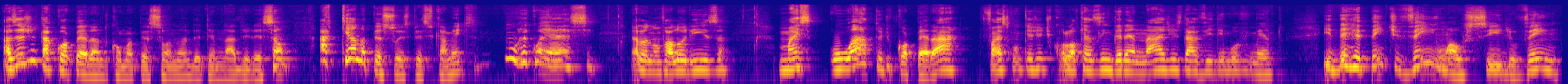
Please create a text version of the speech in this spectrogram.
Às vezes a gente está cooperando com uma pessoa numa determinada direção, aquela pessoa especificamente não reconhece, ela não valoriza, mas o ato de cooperar faz com que a gente coloque as engrenagens da vida em movimento. E de repente vem um auxílio, vem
